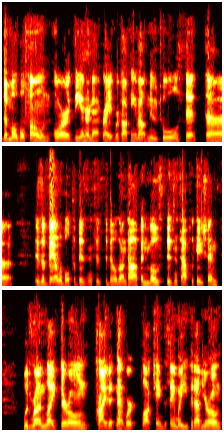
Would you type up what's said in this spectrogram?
the mobile phone or the internet, right? We're talking about new tools that uh, is available to businesses to build on top, and most business applications would run like their own private network blockchain, the same way you could have your own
